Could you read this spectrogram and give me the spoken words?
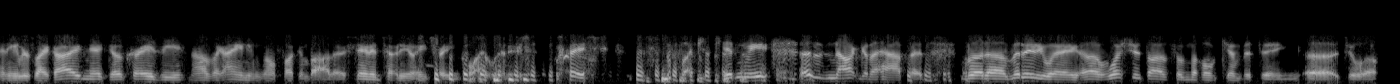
and he was like, All right, Nick, go crazy and I was like, I ain't even gonna fucking bother. San Antonio ain't trading Kawhi Leonard. like fucking kidding me? That is not gonna happen. But uh but anyway, uh what's your thoughts on the whole Kemba thing, uh, Joel?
